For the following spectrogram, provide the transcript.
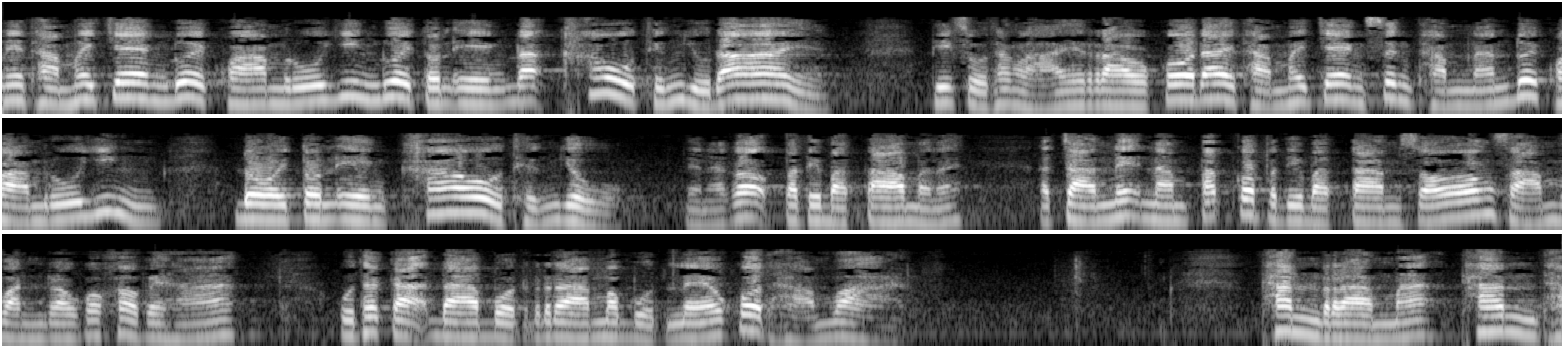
เนี่ยทำให้แจ้งด้วยความรู้ยิ่งด้วยตนเองเข้าถึงอยู่ได้ภิกษุทั้งหลายเราก็ได้ทำให้แจ้งซึ่งธรรมนั้นด้วยความรู้ยิ่งโดยตนเองเข้าถึงอยู่ เนี่ยนะก็ปฏิบัติตามอะนะอาจารย์แนะนำปั๊บก็ปฏิบัติตามสองสามวันเราก็เข้าไปหา อุทกะดาบทรามบุตรแล้วก็ถามว่า ท่านรามะท่านท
